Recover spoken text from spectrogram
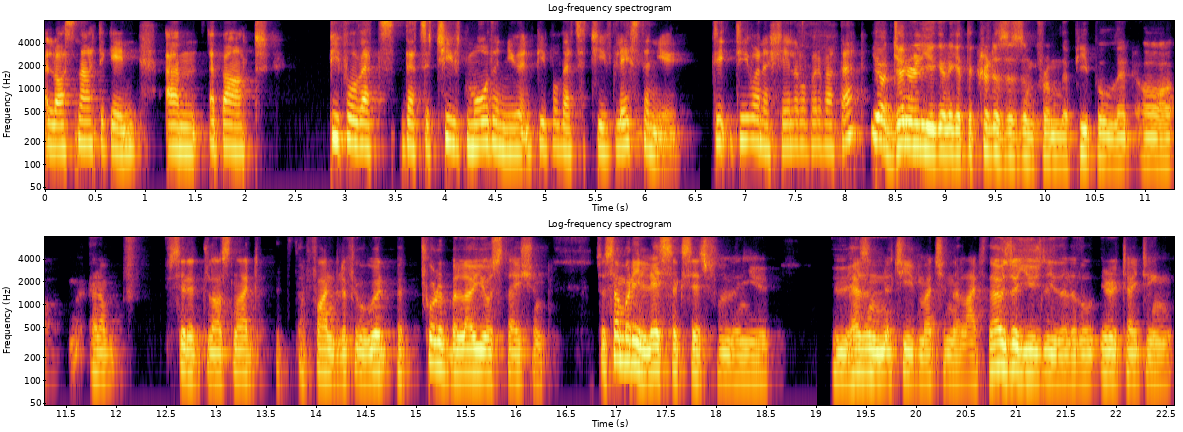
uh, last night again, um, about people that's that's achieved more than you and people that's achieved less than you. Do, do you want to share a little bit about that? Yeah, generally you're going to get the criticism from the people that are, and I've said it last night. I find a difficult word, but call it below your station. So somebody less successful than you, who hasn't achieved much in their life. Those are usually the little irritating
